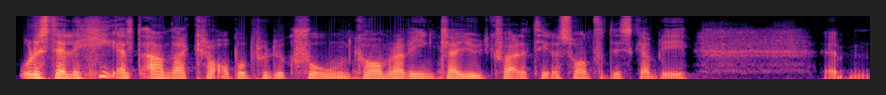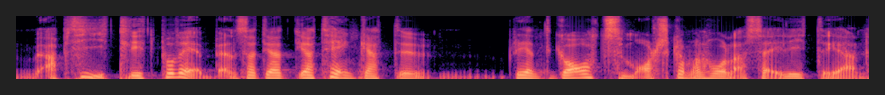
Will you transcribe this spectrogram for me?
Och det ställer helt andra krav på produktion, kameravinklar, ljudkvalitet och sånt för att det ska bli eh, aptitligt på webben. Så att jag, jag tänker att eh, rent gatsmart ska man hålla sig lite grann.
